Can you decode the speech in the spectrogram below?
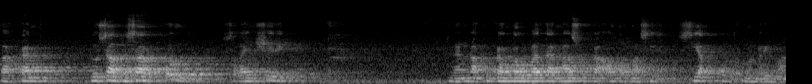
Bahkan dosa besar pun selain syirik dengan melakukan taubatan nasuka Allah masih siap untuk menerima.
